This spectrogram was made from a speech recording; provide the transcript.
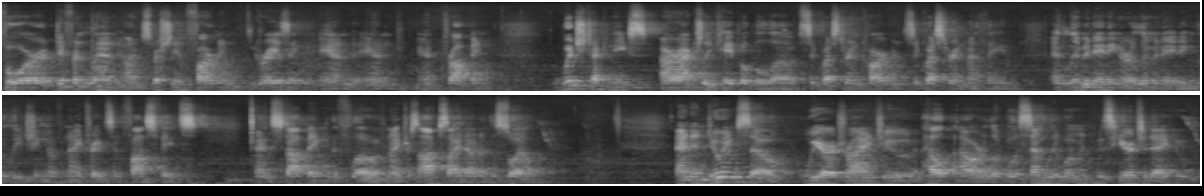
for different land, um, especially in farming, grazing, and, and, and cropping, which techniques are actually capable of sequestering carbon, sequestering methane, and eliminating or eliminating the leaching of nitrates and phosphates, and stopping the flow of nitrous oxide out of the soil. And in doing so, we are trying to help our local assemblywoman, who's here today, who,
